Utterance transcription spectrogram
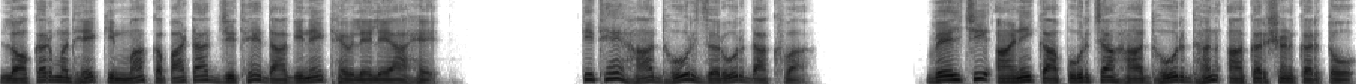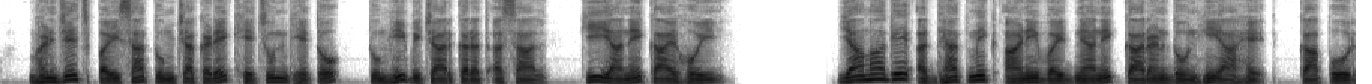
लॉकरमध्ये किंवा कपाटात जिथे दागिने ठेवलेले आहेत. तिथे हा धूर जरूर दाखवा. वेलची आणि कापूरचा हा धूर धन आकर्षण करतो म्हणजेच पैसा तुमच्याकडे खेचून घेतो तुम्ही विचार करत असाल. की याने काय होईल यामागे आध्यात्मिक आणि वैज्ञानिक कारण दोन्ही आहेत कापूर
